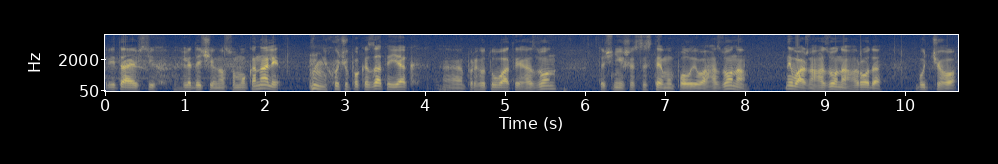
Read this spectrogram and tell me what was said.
Вітаю всіх глядачів на своєму каналі. Хочу показати, як е, приготувати газон, точніше систему полива газона, неважно, газона, города, будь-чого,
